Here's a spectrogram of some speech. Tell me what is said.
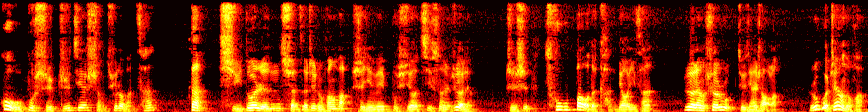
过午不食直接省去了晚餐。但许多人选择这种方法，是因为不需要计算热量，只是粗暴的砍掉一餐，热量摄入就减少了。如果这样的话，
